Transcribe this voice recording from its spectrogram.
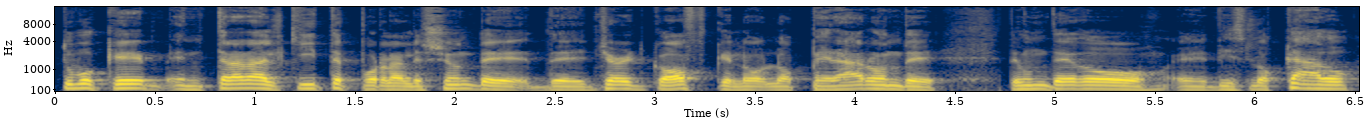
tuvo que entrar al quite por la lesión de, Jared Goff, que lo, operaron de, un dedo eh, dislocado.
